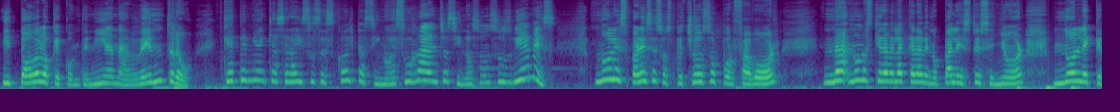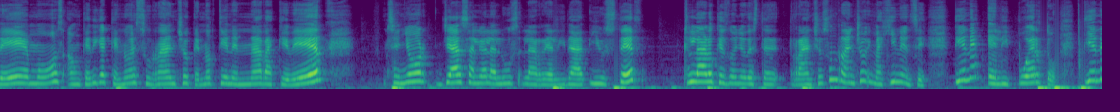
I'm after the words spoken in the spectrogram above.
y todo lo que contenían adentro. ¿Qué tenían que hacer ahí sus escoltas si no es su rancho, si no son sus bienes? ¿No les parece sospechoso, por favor? no nos quiere ver la cara de nopal este señor, no le creemos, aunque diga que no es su rancho, que no tiene nada que ver. Señor, ya salió a la luz la realidad y usted claro que es dueño de este rancho. Es un rancho, imagínense, tiene helipuerto, tiene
